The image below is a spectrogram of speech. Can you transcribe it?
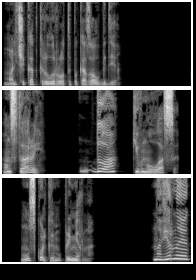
Мальчик открыл рот и показал, где. «Он старый?» «Да», — кивнул Лассе. «Ну, сколько ему примерно?» «Наверное,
